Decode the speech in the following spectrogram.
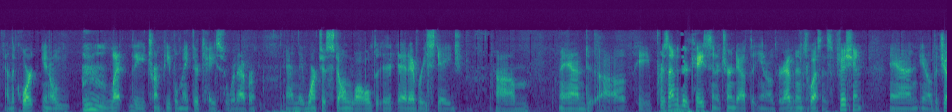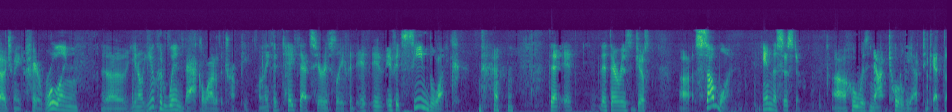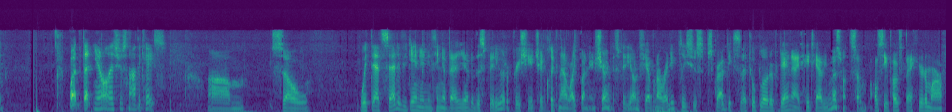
and the court, you know, let the Trump people make their case or whatever, and they weren't just stonewalled at, every stage, um, and uh, they presented their case and it turned out that you know their evidence wasn't sufficient, and you know the judge made a fair ruling. Uh, you know, you could win back a lot of the Trump people, and they could take that seriously if it if, if it seemed like that it that there was just uh, someone in the system uh, who was not totally out to get them. But that you know that's just not the case. Um, so with that said, if you gain anything of value out of this video, I'd appreciate you clicking that like button and sharing this video. And if you haven't already, please do subscribe because I do upload every day and I'd hate to have you miss one. So I'll see you folks back here tomorrow.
